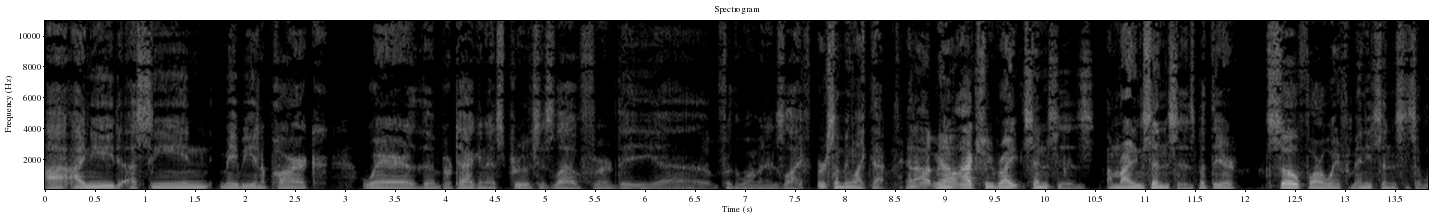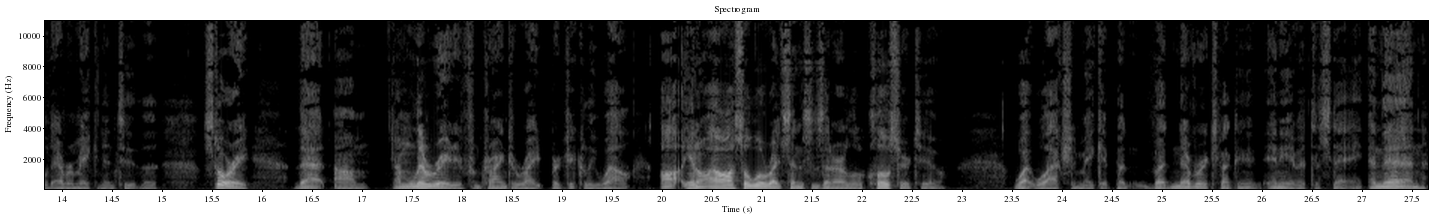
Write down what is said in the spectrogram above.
Uh, I need a scene maybe in a park where the protagonist proves his love for the uh, for the woman in his life, or something like that. And I, I mean, I'll actually write sentences. I'm writing sentences, but they're so far away from any sentences that would ever make it into the story that um, I'm liberated from trying to write particularly well. Uh, you know, I also will write sentences that are a little closer to what will actually make it, but but never expecting any of it to stay. And then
